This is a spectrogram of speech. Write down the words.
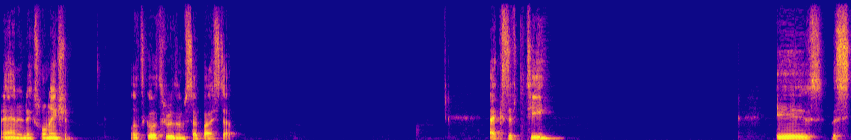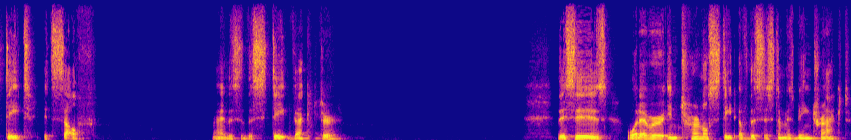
and an explanation. Let's go through them step by step. x of t is the state itself. Right, this is the state vector. This is whatever internal state of the system is being tracked.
